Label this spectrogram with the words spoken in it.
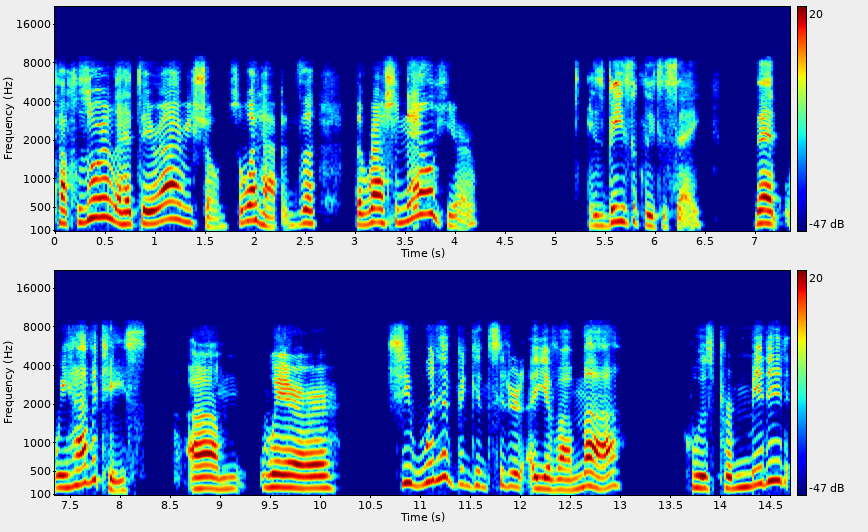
tachzor lehetera rishon. So what happens? The the rationale here is basically to say that we have a case um, where she would have been considered a yavama who was permitted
